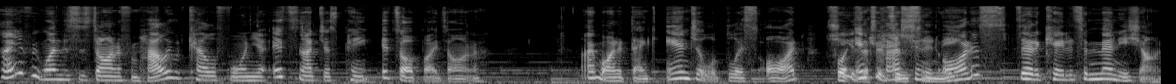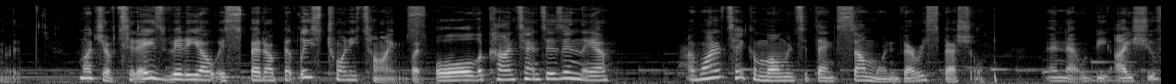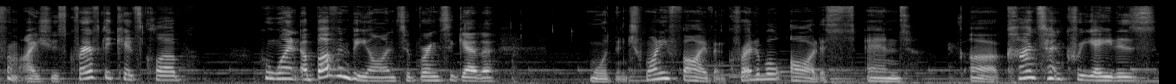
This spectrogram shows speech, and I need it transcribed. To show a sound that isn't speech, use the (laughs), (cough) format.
Hi everyone, this is Donna from Hollywood, California. It's not just paint, it's art by Donna. I want to thank Angela Bliss Art for She is a introducing passionate me. artist dedicated to many genres. Much of today's video is sped up at least 20 times, but all the content is in there. I want to take a moment to thank someone very special, and that would be Aishu from Aishu's Crafty Kids Club, who went above and beyond to bring together more than 25 incredible artists and uh, content creators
